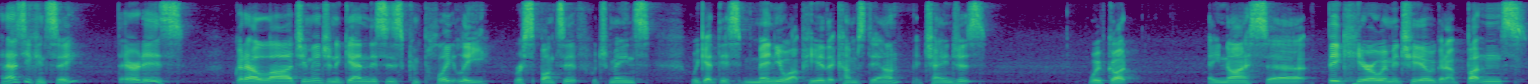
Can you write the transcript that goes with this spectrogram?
and as you can see, there it is. We've got our large image and again, this is completely responsive, which means we get this menu up here that comes down, it changes. We've got a nice uh, big hero image here, we've got our buttons,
